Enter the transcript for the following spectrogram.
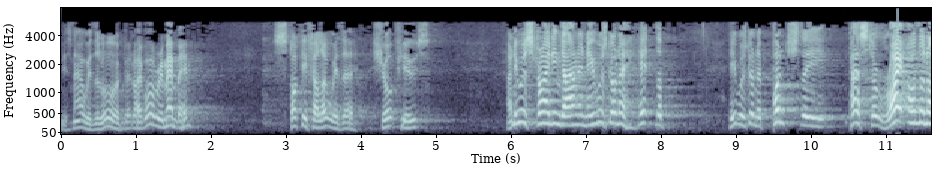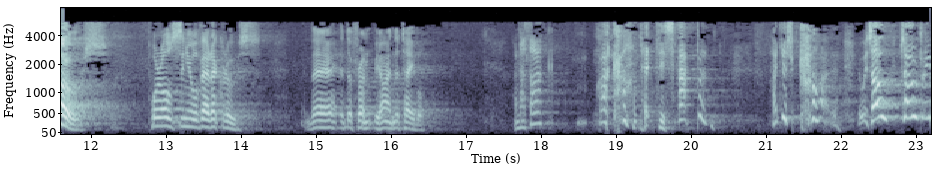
He's now with the Lord, but I well remember him. Stocky fellow with a short fuse. And he was striding down and he was going to hit the, he was going to punch the pastor right on the nose. Poor old Senor Veracruz. There at the front behind the table. And I thought, I can't let this happen. I just can't. It was all totally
